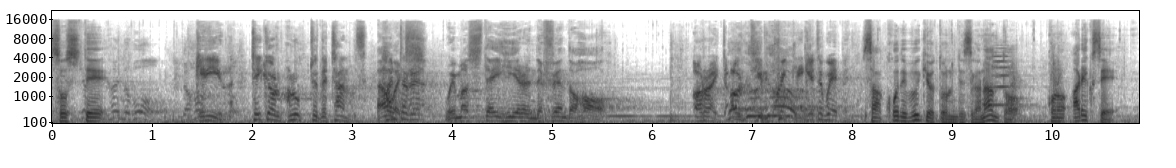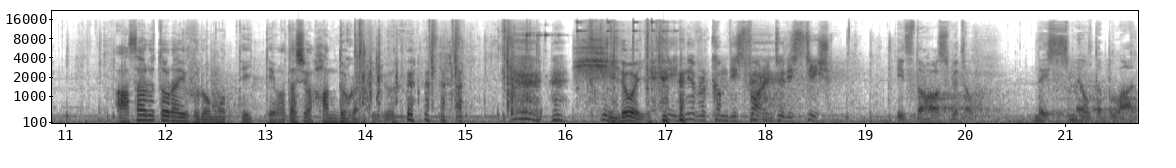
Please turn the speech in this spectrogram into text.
そして Kirill, take your group to the tunnels. Alex, we must stay here and defend the hall. all right, Artyom, quickly get a weapon. さあここで武器を取るんですがなんとこのアレクセイアサルトライフルを持っていって私はハンドガンっていうひどい They never come this far into this station. It's the hospital. They smell the blood.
